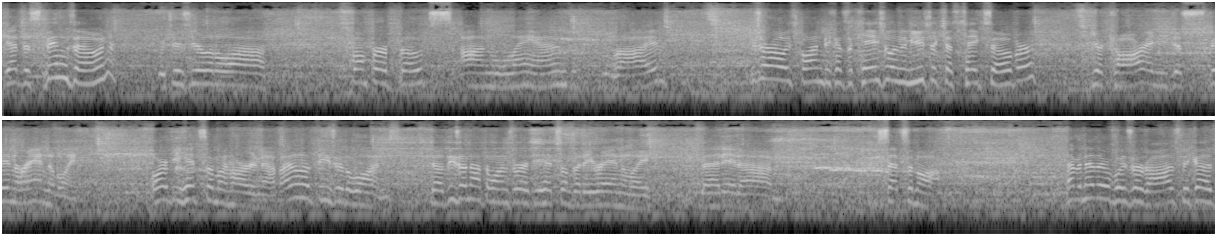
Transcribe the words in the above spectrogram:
You have the Spin Zone, which is your little uh, bumper boats on land ride. These are always fun because occasionally the music just takes over your car and you just spin randomly. Or if you hit someone hard enough. I don't know if these are the ones. No, these are not the ones where if you hit somebody randomly that it um, sets them off. Have another Wizard of Oz because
